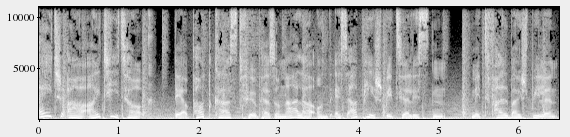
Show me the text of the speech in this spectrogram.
HR IT Talk, der Podcast für Personaler und SAP-Spezialisten. Mit Fallbeispielen,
